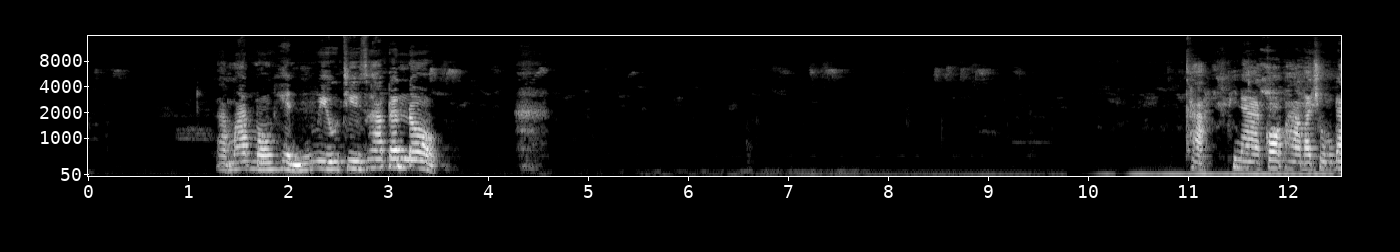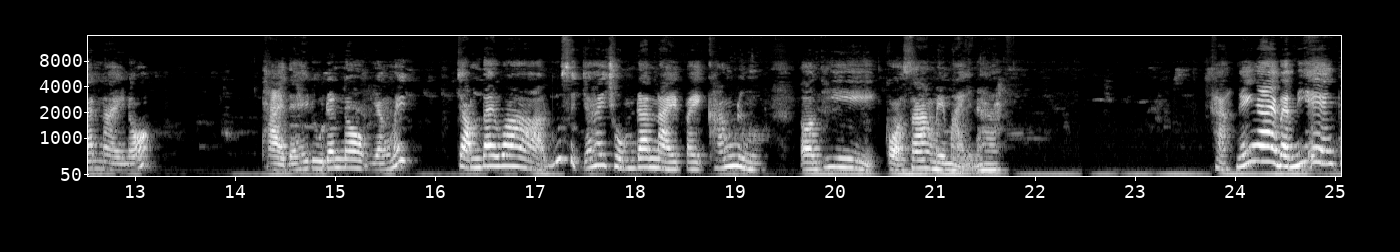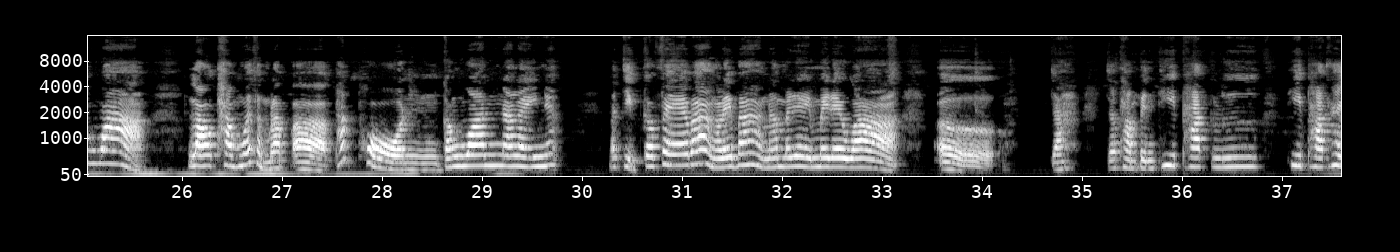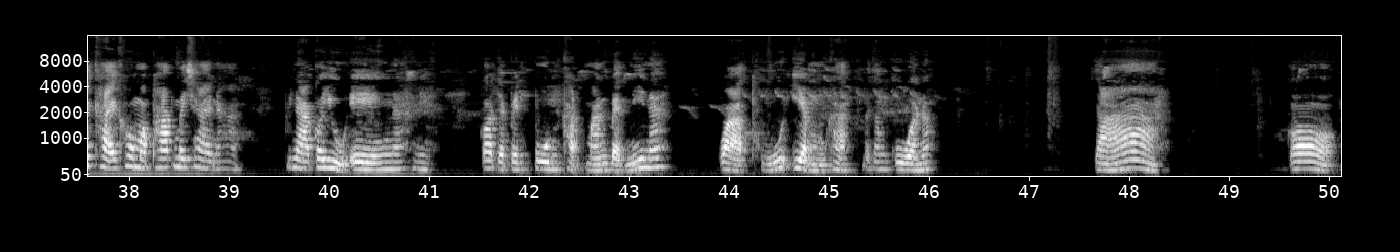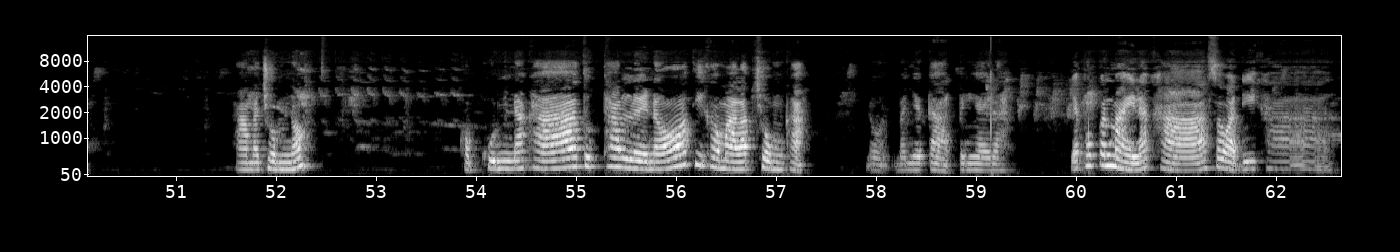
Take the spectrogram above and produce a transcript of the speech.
สามารถมองเห็นวิวทิวทัศน์ด้านนอก ค่ะ พี่นาก็พามาชมด้านในเนาะถ่ายแต่ให้ดูด้านนอกยังไม่จำได้ว่ารู้สึกจะให้ชมด้านในไปครั้งหนึ่ง ตอนที่ก่อสร้างใหม่ ๆ นะคะค่ะง่ายๆแบบนี้เองเพราะว่าเราทำไว้สำหรับพักผ่อนกลางวันอะไรเนี้ยมาจิบกาแฟบ้างอะไรบ้างนะไม่ได้ไม่ได้ว่า เออจะจะทำเป็นที่พักหรือที่พักให้ใครเข้ามาพักไม่ใช่นะคะพี่นาก็อยู่เองนะเนี่ย ก็จะเป็นปูนขัดมันแบบนี้นะกวาดถูเอี่ยมค่ะ ไม่ต้องกลัวเนอะจ้า ก็พามาชมเนาะขอบคุณนะคะ ทุกท่านเลยเนาะที่เข้ามารับชมค่ะโน่นบรรยากาศเป็นไงล่ะ แล้วพบกันใหม่นะคะ สวัสดีค่ะ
